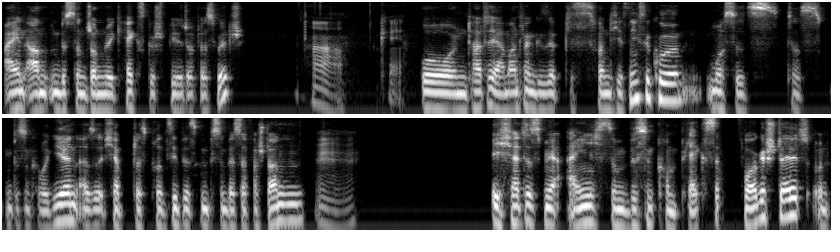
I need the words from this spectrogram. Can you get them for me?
einen Abend ein bisschen John Wick Hex gespielt auf der Switch. Ah, okay. Und hatte ja am Anfang gesagt, das fand ich jetzt nicht so cool, musste jetzt das ein bisschen korrigieren. Also ich habe das Prinzip jetzt ein bisschen besser verstanden. Mhm. Ich hätte es mir eigentlich so ein bisschen komplexer vorgestellt und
